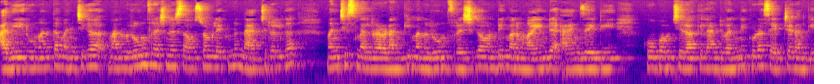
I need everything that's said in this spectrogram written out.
అది రూమ్ అంతా మంచిగా మనం రూమ్ ఫ్రెష్నెస్ అవసరం లేకుండా న్యాచురల్గా మంచి స్మెల్ రావడానికి మన రూమ్ ఫ్రెష్గా ఉండి మన మైండ్ యాంగ్జైటీ కోపం చిరాకు ఇలాంటివన్నీ కూడా సెట్ చేయడానికి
